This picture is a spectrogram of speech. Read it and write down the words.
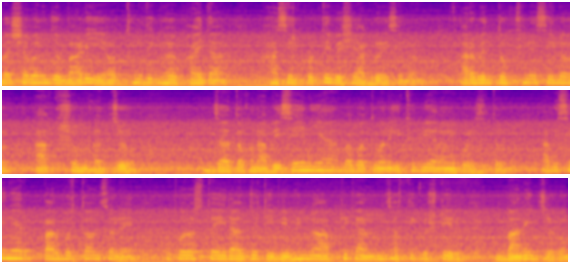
ব্যবসা বাণিজ্য বাড়িয়ে অর্থনৈতিকভাবে ফায়দা হাসিল করতে বেশি আগ্রহী ছিল। আরবের দক্ষিণে ছিল আকসুম রাজ্য, যা তখন আবিসেনিয়া বা বর্তমানে ইথিওপিয়া নামে পরিচিত। আবিসেনিয়ার পার্বত্য অঞ্চলে উপরস্থ এই রাজ্যটি বিভিন্ন আফ্রিকান জাতিগোষ্ঠীর বাণিজ্য এবং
